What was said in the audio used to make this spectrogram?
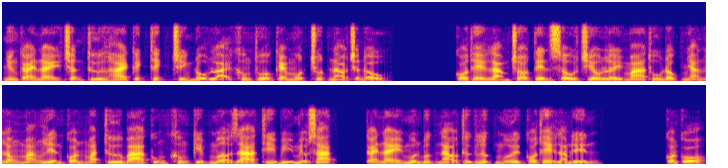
nhưng cái này trận thứ hai kích thích trình độ lại không thua kém một chút nào trận đầu. Có thể làm cho tên xấu chiêu lấy ma thú độc nhãn long mãng liền con mắt thứ ba cũng không kịp mở ra thì bị miểu sát, cái này muốn bực nào thực lực mới có thể làm đến. Còn có,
